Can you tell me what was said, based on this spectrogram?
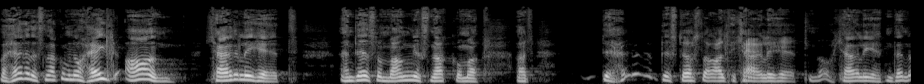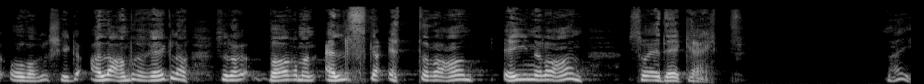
For her er det snakk om noe helt annet kjærlighet enn det som mange snakker om, at, at det, det, største av alt er kjærligheten. Og kjærligheten den overskygger alle andre regler. Så da bare man elsker et eller annet, en eller annen, så er det greit. Nei,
